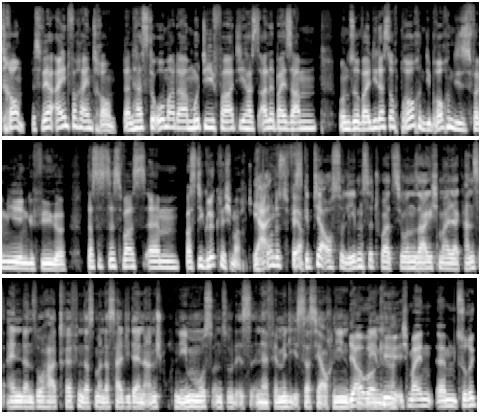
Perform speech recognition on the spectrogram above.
Traum. Das wäre einfach ein Traum. Dann hast du Oma da, Mutti, Vati, hast alle beisammen und so, weil die das auch brauchen. Die brauchen dieses Familiengefüge. Das ist das, was, ähm, was die glücklich macht. Ja, und das ist fair. es gibt ja auch so Lebenssituationen, sage ich mal, da kann es einen dann so hart treffen, dass man das halt wieder in Anspruch nehmen muss und so ist in der Familie ist das ja auch nie ein Ja, Problem. aber okay, ne? ich meine, ähm, zurück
